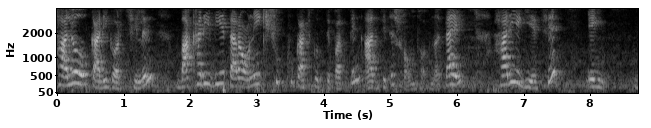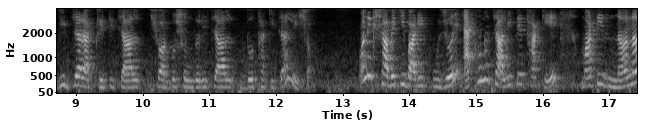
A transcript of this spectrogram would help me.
ভালো কারিগর ছিলেন। বাখারি দিয়ে তারা অনেক সূক্ষ্ম কাজ করতে পারতেন, আজ যেটা সম্ভব নয়। তাই হারিয়ে গিয়েছে এই গির্জার আকৃতি চাল, সর্বসুন্দরী চাল, দোথাকি চাল এইসব অনেক সাবেকি বাড়ির পুজোয় এখনও চালিতে থাকে মাটির নানা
